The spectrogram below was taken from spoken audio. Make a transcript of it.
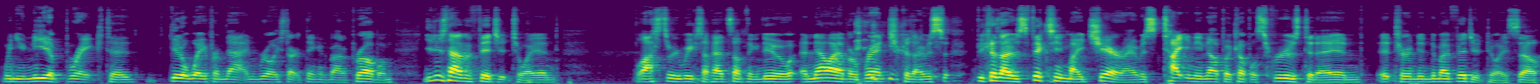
when you need a break to get away from that and really start thinking about a problem. You just have a fidget toy and the last three weeks I've had something new, and now I have a wrench because I was because I was fixing my chair. I was tightening up a couple screws today, and it turned into my fidget toy. So,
